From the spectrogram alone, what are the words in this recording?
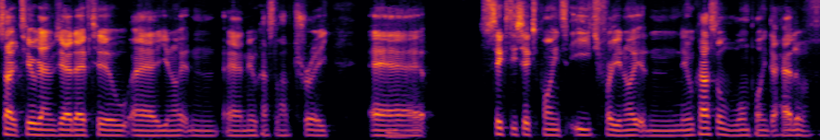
sorry, two games. Yeah, they have two. Uh, United and uh, Newcastle have three. Uh, 66 points each for United and Newcastle, one point ahead of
